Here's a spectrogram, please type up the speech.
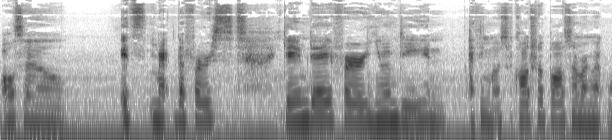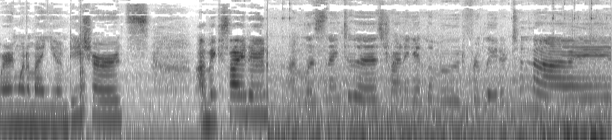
Also, it's the first game day for UMD and I think most of college football, so I'm wearing one of my UMD shirts. I'm excited. I'm listening to this, trying to get in the mood for later tonight.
